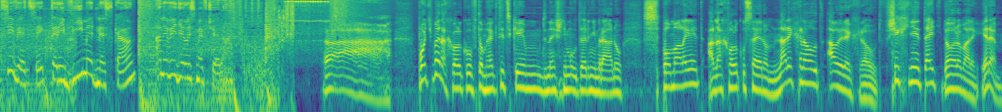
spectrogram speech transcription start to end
Tři věci, které víme dneska a nevěděli jsme včera. Ah, pojďme na chvilku v tom hektickém dnešním úterním ránu zpomalit a na chvilku se jenom nadechnout a vydechnout. Všichni teď dohromady. Jedem.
